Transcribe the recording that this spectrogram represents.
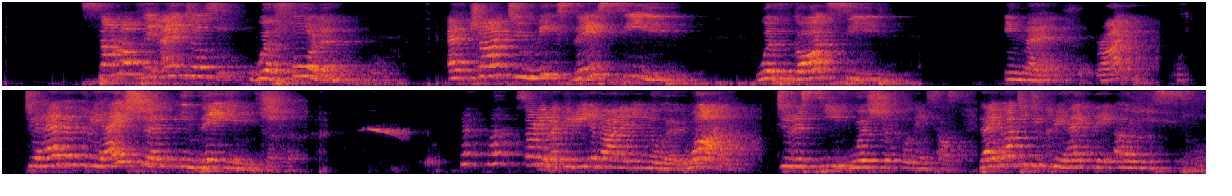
some of the angels were fallen and tried to mix their seed with God's seed in man, right? To have a creation in their image. Sorry, but you read about it in the Word. Why? To receive worship for themselves. They wanted to create their own seed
